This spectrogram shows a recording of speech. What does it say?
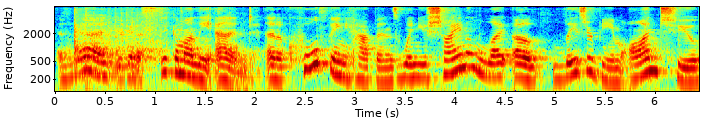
and then you're going to stick them on the end. And a cool thing happens when you shine a, light, a laser beam onto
